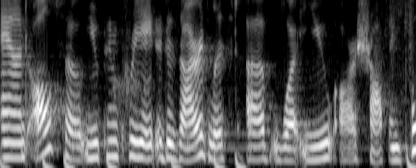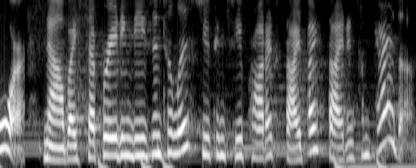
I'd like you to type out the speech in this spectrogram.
And also, you can create a desired list of what you are shopping for. Now, by separating these into lists, you can see products side by side and compare them.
